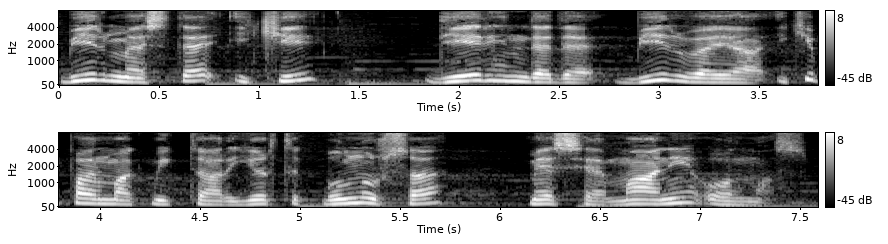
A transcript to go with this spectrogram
bir meste iki, diğerinde de bir veya iki parmak miktarı yırtık bulunursa mese mani olmaz.''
